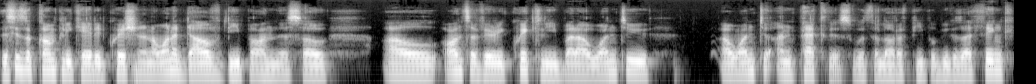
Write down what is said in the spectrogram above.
This is a complicated question, and I want to delve deeper on this. So I'll answer very quickly, but I want to I want to unpack this with a lot of people because I think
